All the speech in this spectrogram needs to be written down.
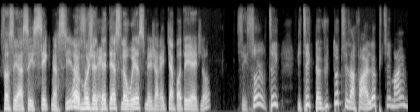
ça, c'est assez sick, merci. Ouais, là. ça, Moi, je déteste Lewis, mais j'aurais capoté à être là. C'est sûr, tu sais. Puis, tu sais, tu as vu toutes ces affaires-là. Puis, tu sais, même,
